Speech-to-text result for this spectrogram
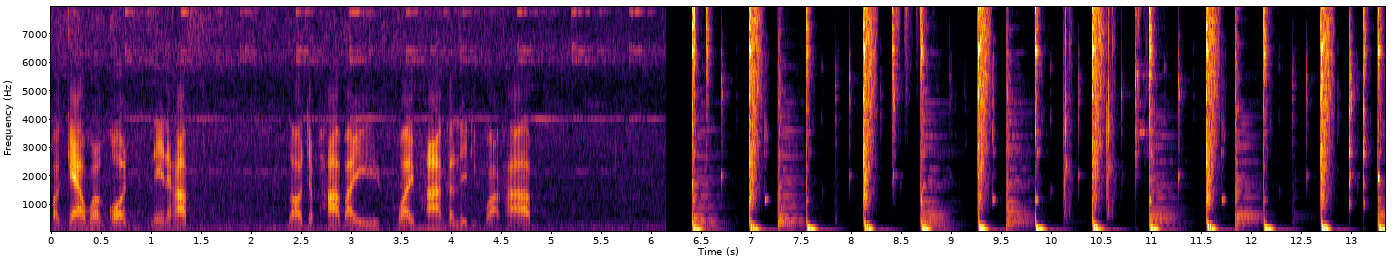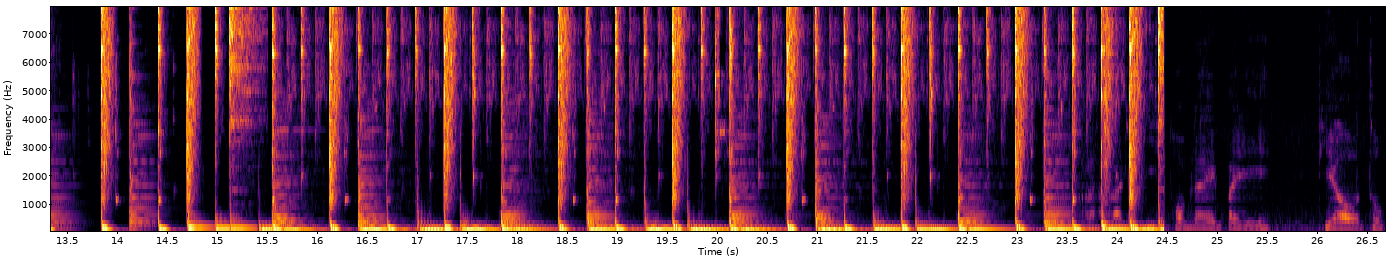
พระแก้วมรกตนี่นะครับ เราจะพาไปไหว้พระกันเลยดีกว่าครับ ไปเที่ยวทุก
